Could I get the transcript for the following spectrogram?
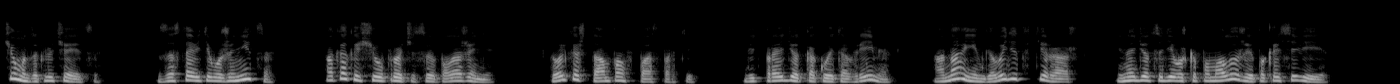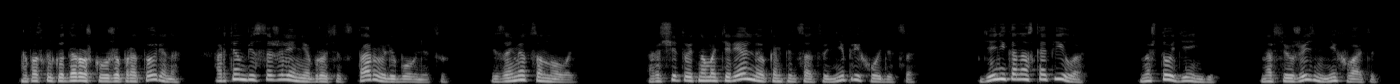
В чем он заключается? Заставить его жениться? А как еще упрочить свое положение? Только штампом в паспорте. Ведь пройдет какое-то время, она, Инга, выйдет в тираж, и найдется девушка помоложе и покрасивее. А поскольку дорожка уже проторена, Артем без сожаления бросит старую любовницу и займется новой. Рассчитывать на материальную компенсацию не приходится. Денег она скопила. Но что деньги? На всю жизнь не хватит.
